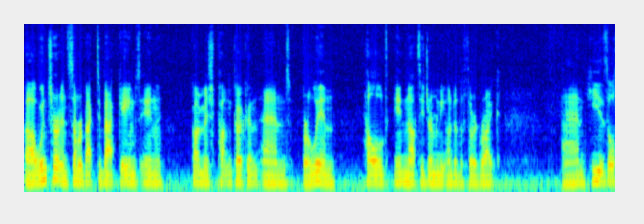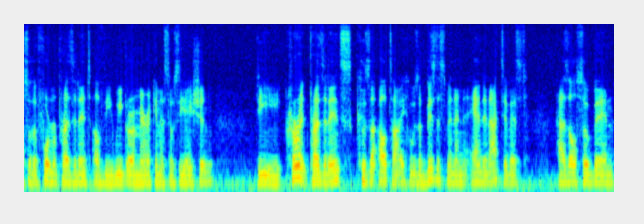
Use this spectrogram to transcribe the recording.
uh, winter and summer back to back games in Garmisch-Partenkirchen and Berlin, held in Nazi Germany under the Third Reich. And he is also the former president of the Uyghur American Association. The current president, Kuzzat Altay, who is a businessman and, and an activist, has also been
